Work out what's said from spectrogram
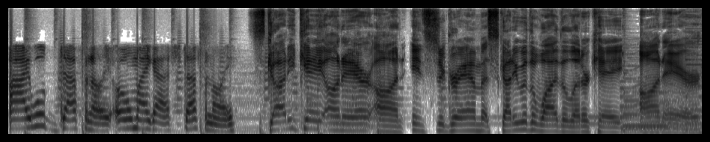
I will definitely. Oh my gosh, definitely. Scotty K on air on Instagram, Scotty with a Y, the letter K on air.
